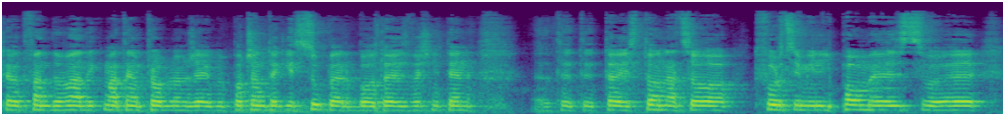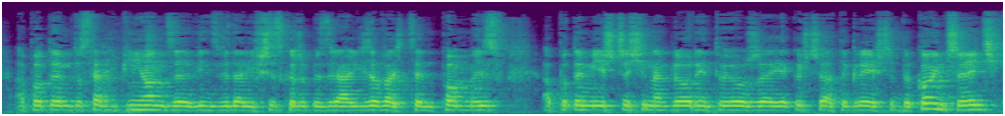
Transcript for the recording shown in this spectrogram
crowdfundowanych ma ten problem, że jakby początek jest super, bo to jest właśnie ten, to, to- to jest to, na co twórcy mieli pomysł, e, a potem dostali pieniądze, więc wydali wszystko, żeby zrealizować ten pomysł, a potem jeszcze się nagle orientują, że jakoś trzeba tę grę jeszcze dokończyć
